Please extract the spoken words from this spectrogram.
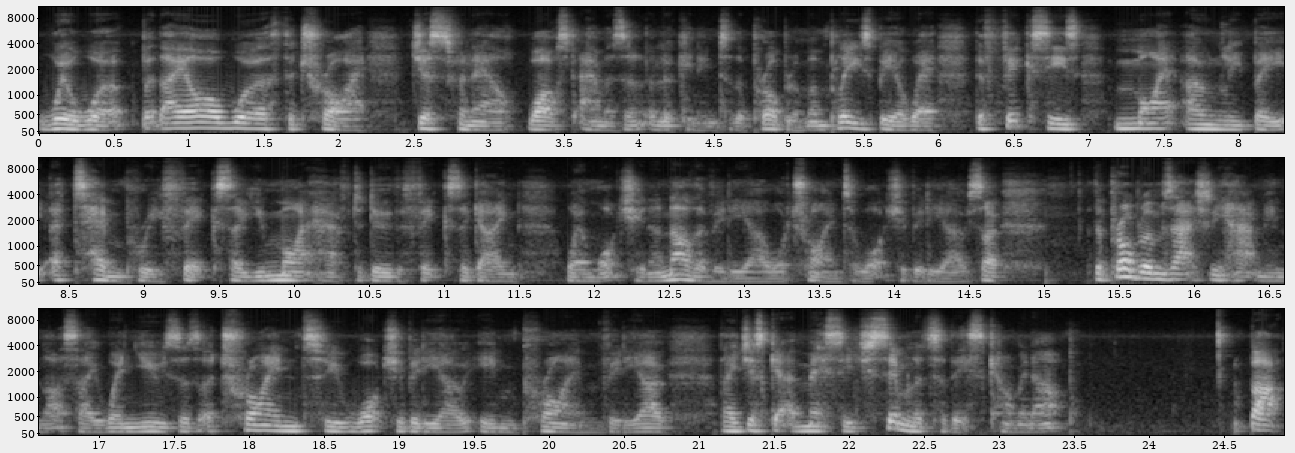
will work, but they are worth a try just for now whilst Amazon are looking into the problem. And please be aware the fixes might only be a temporary fix. So you might have to do the fix again when watching another video or trying to watch a video. So the problem's actually happening, like I say, when users are trying to watch a video in Prime Video. They just get a message similar to this coming up. But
